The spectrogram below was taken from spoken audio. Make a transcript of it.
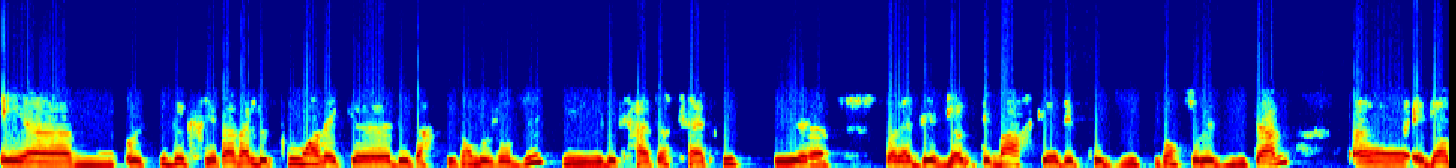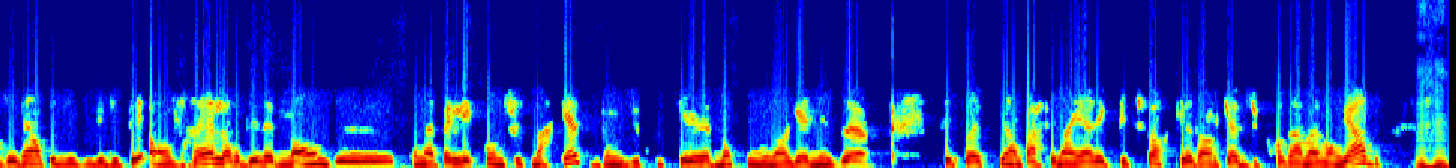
Et aussi de créer pas mal de ponts avec des artisans d'aujourd'hui, qui, des créateurs, créatrices qui voilà développent des marques, des produits souvent sur le digital euh, et de leur donner un peu de visibilité en vrai lors d'événements de ce qu'on appelle les conscious markets. Donc du coup, c'est l'événement qu'on organise euh, cette fois-ci en partenariat avec Pitchfork euh, dans le cadre du programme Avant-Garde. Mhm.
